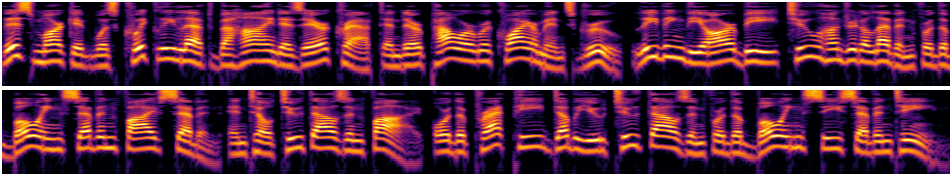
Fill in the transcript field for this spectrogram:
This market was quickly left behind as aircraft and their power requirements grew, leaving the RB211 for the Boeing 757 until 2005, or the Pratt PW2000 for the Boeing C-17.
